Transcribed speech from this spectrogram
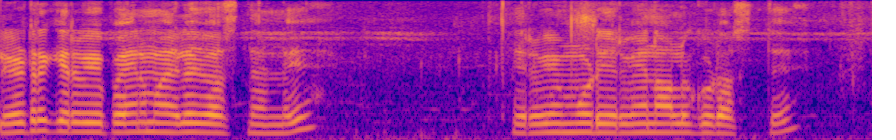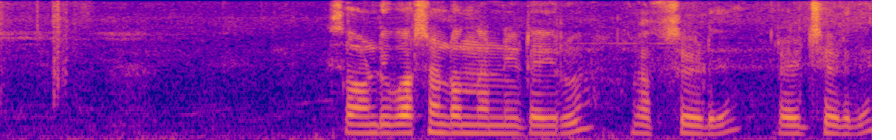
లీటర్కి ఇరవై పైన మైలేజ్ వస్తుందండి. ఇరవై మూడు ఇరవై నాలుగు కూడా వస్తుంది సెవెంటీ పర్సెంట్ ఉందండి ఈ టైరు లెఫ్ట్ సైడ్ది రైట్ సైడ్ది.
